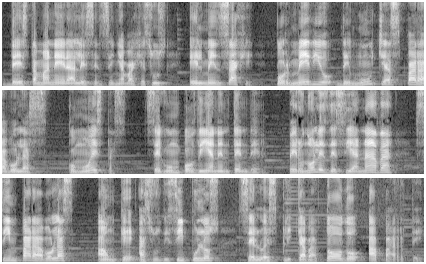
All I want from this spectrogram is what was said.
De esta manera les enseñaba Jesús el mensaje por medio de muchas parábolas como estas, según podían entender, pero no les decía nada sin parábolas, aunque a sus discípulos se lo explicaba todo aparte.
